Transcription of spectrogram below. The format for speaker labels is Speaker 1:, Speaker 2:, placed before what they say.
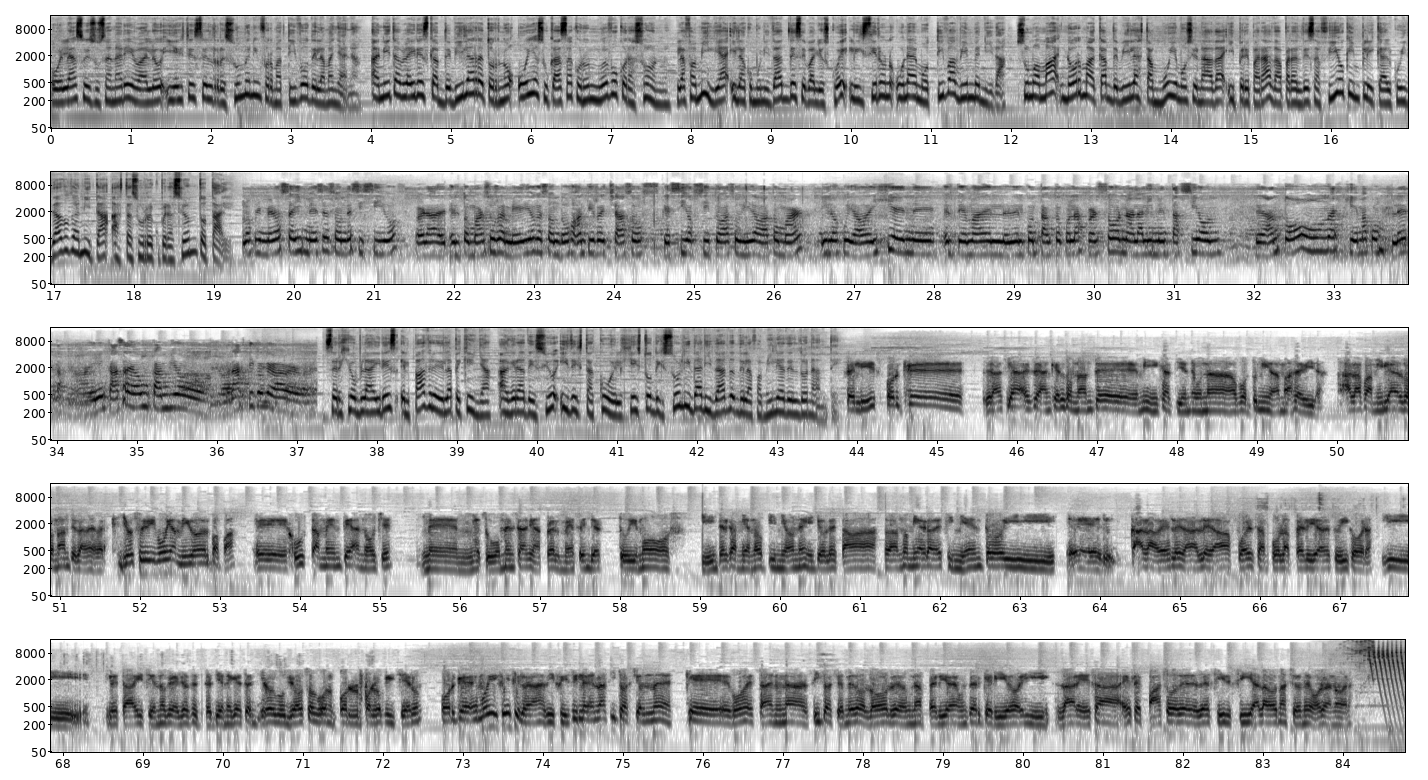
Speaker 1: Hola, soy Susana Arevalo y este es el resumen informativo de la mañana. Anita Blaires Capdevila retornó hoy a su casa con un nuevo corazón. La familia y la comunidad de Cue le hicieron una emotiva bienvenida. Su mamá, Norma Capdevila, está muy emocionada y preparada para el desafío que implica el cuidado de Anita hasta su recuperación total.
Speaker 2: Los primeros seis meses son decisivos para el tomar su remedio, que son dos antirrechazos que sí o sí toda su vida va a tomar, y los cuidados de higiene, el tema del, contacto con las persona, la alimentación, te dan todo un esquema completa. Ahí en casa hay un cambio drástico que va a haber.
Speaker 1: Sergio Blaires, el padre de la pequeña, agradeció y destacó el gesto de solidaridad de la familia del donante.
Speaker 3: Feliz porque gracias a ese ángel donante mi hija tiene una oportunidad más de vida. A la familia del donante, la verdad. Yo soy muy amigo del papá. Eh, justamente anoche me, me mensaje por el Messenger. Tuvimos intercambiando opiniones y yo le estaba dando mi agradecimiento y eh, a la vez le, da, le daba fuerza por la pérdida de su hijo y le estaba diciendo que ellos se, tienen que sentir orgullosos por, por lo que hicieron porque es muy difícil, ¿verdad? Difícil en la situación que vos estás en una situación de dolor, de una pérdida de un ser querido y dar esa, ese paso de decir sí a la donación de órganos.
